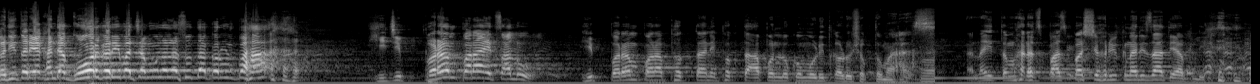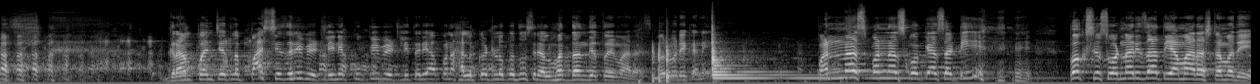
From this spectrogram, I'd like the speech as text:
कधीतरी एखाद्या गोर गरीबाच्या मुलाला सुद्धा करून पहा. ही जी परंपरा आहे चालू ही परंपरा फक्त आणि फक्त आपण लोक मोडीत काढू शकतो महाराज. नाही तर महाराज पाच पाच शहर विकणारी जाते आपली. ग्रामपंचायतला पाचशे जरी भेटली आणि कुपी भेटली तरी आपण हलकट लोक दुसऱ्याला मतदान देतोय महाराज. बरोबर आहे का नाही? पन्नास पन्नास कोक्यासाठी पक्ष सोडणारी जाते या महाराष्ट्रामध्ये.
